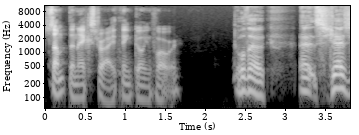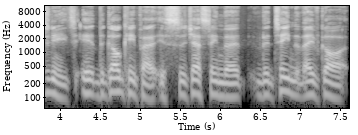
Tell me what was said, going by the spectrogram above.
something extra. I think going forward. Although uh, the goalkeeper, is suggesting that the team that they've got,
